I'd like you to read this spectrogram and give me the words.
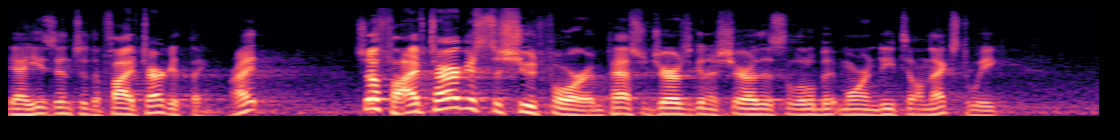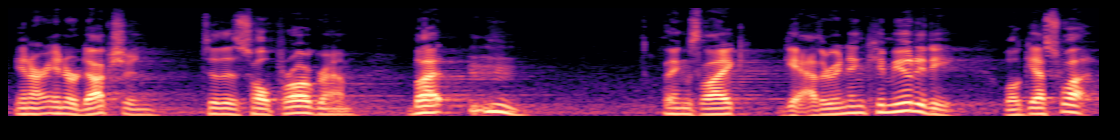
Yeah, he's into the five target thing, right? So, five targets to shoot for. And Pastor Jared's going to share this a little bit more in detail next week in our introduction to this whole program. But things like gathering in community. Well, guess what?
